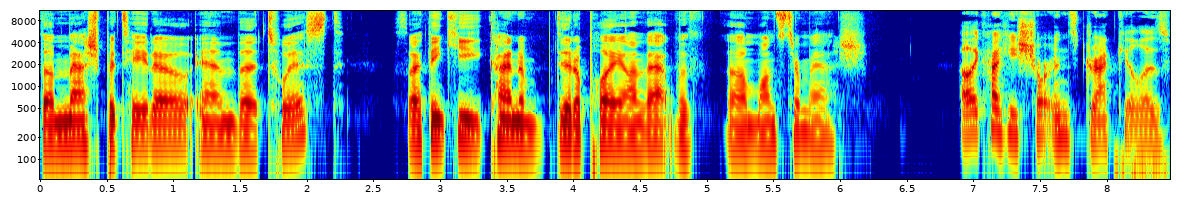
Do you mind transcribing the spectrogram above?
the mashed potato and the twist. So I think he kind of did a play on that with uh, Monster Mash. I like how he shortens Dracula's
